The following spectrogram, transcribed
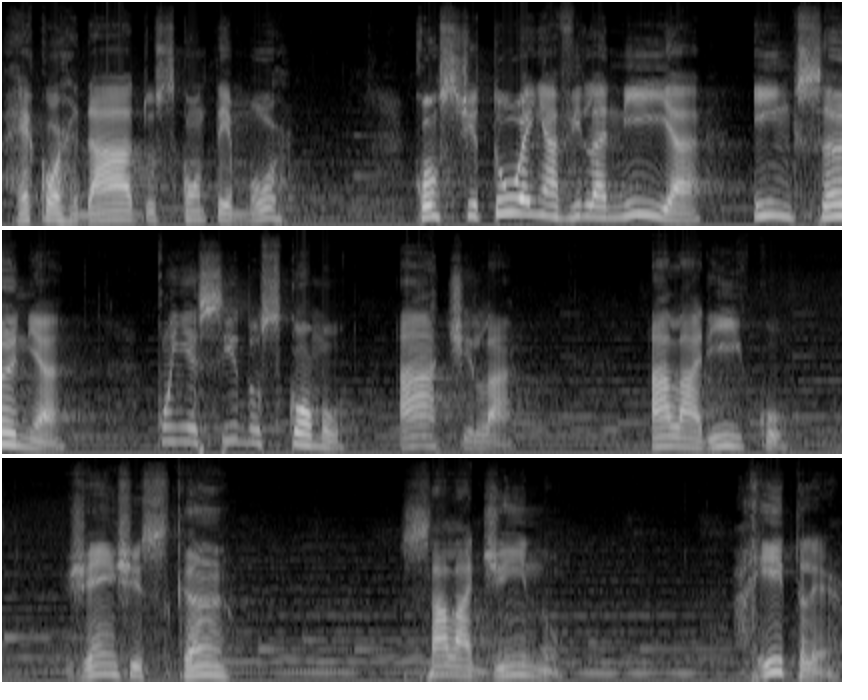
Recordados com temor, constituem a vilania e insânia, conhecidos como Átila, Alarico, Gengis Khan, Saladino, Hitler,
